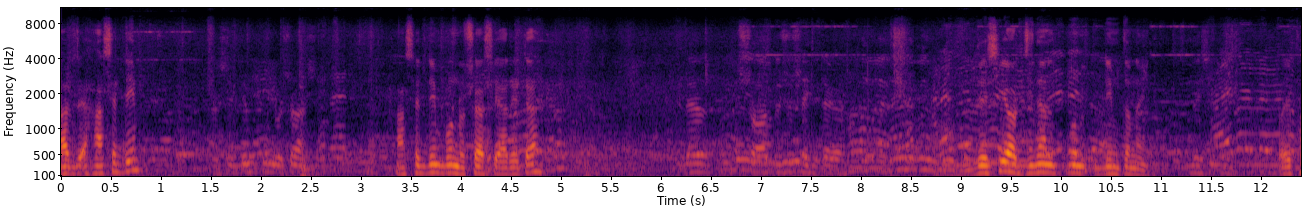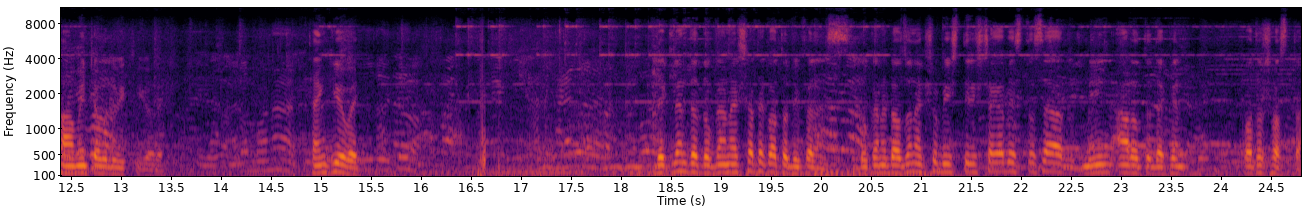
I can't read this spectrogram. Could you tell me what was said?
আর হাঁসের ডিম? হাঁসের ডিম পনেরোশো আশি। আর এটা? দেশি অরিজিনাল ডিম তো নাই। ওই ফার্মিটা বলে বিক্রি করে। থ্যাংক ইউ ভাই। দেখলেন তো দোকানের সাথে কত ডিফারেন্স দোকানে ডজন একশো বিশ তিরিশ টাকা বেচতেছে আর মেইন আরতে দেখেন কত সস্তা।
